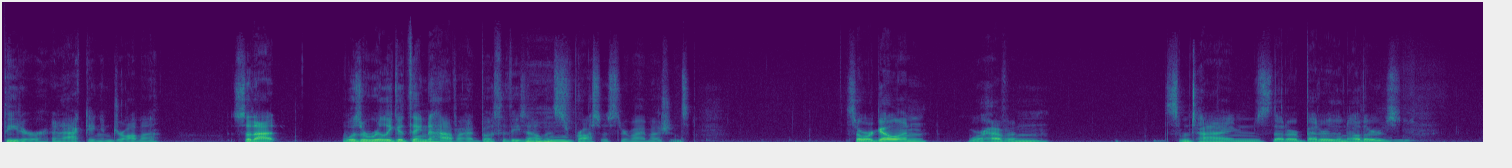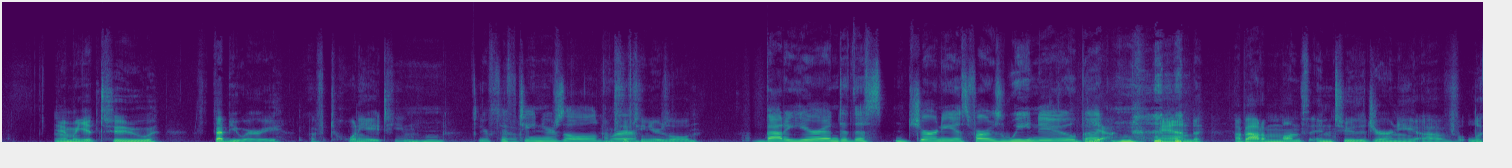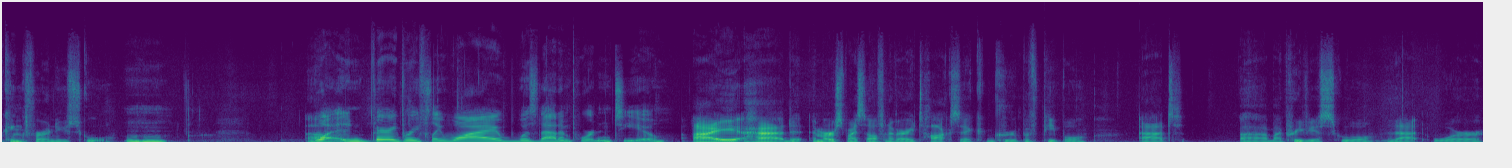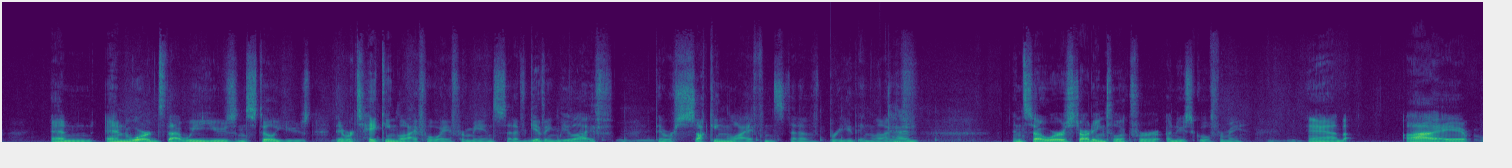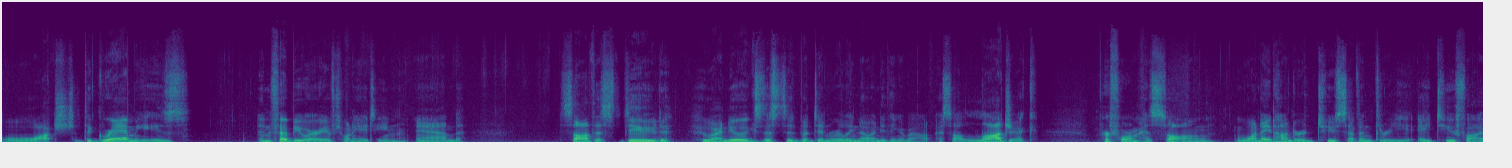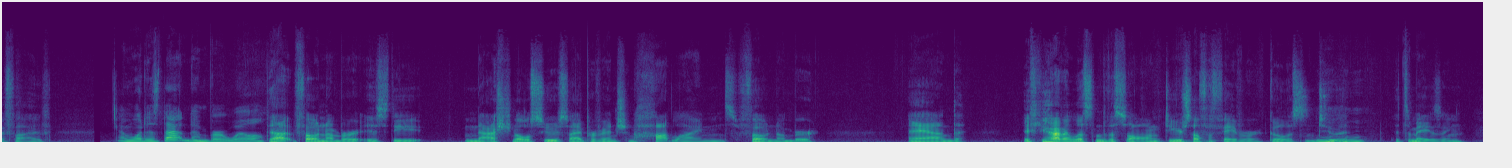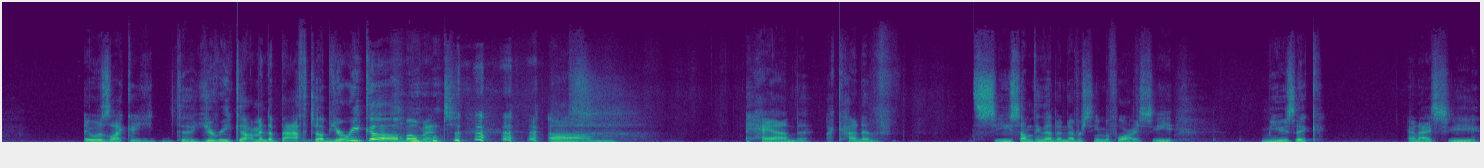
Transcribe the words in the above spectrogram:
theater and acting and drama. So that was a really good thing to have. I had both of these outlets mm-hmm. to process through my emotions. So we're going, we're having some times that are better than others. Mm-hmm. And we get to February of 2018. You're 15 years old. I'm we're 15 years old. about a year into this journey as far as we knew, but yeah. and about a month into the journey of looking for a new school. Mm-hmm. what and very briefly, why was that important to you? I had immersed myself in a very toxic group of people at uh, my previous school that were, and and words that we use and still use, they were taking life away from me instead of giving me life. Mm-hmm. They were sucking life instead of breathing life. Okay. And so we're starting to look for a new school for me. Mm-hmm. And I watched the Grammys in February of 2018 and saw this dude who I knew existed but didn't really know anything about. I saw Logic perform his song 1 800 273 8255. And what is that number, Will? That phone number is the National Suicide Prevention Hotline's phone number. And if you haven't listened to the song, do yourself a favor, go listen to it. It's amazing. It was like a the eureka, I'm in the bathtub, eureka moment. um and I kind of see something that I've never seen before. I see music and I see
